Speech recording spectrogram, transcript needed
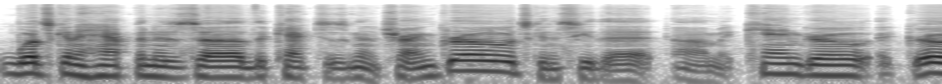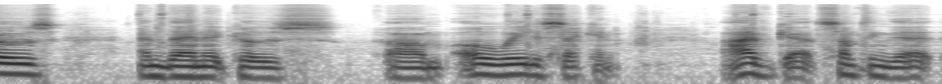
what's going to happen is uh, the cactus is going to try and grow. It's going to see that um, it can grow. It grows, and then it goes, um, oh, wait a second. I've got something that,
